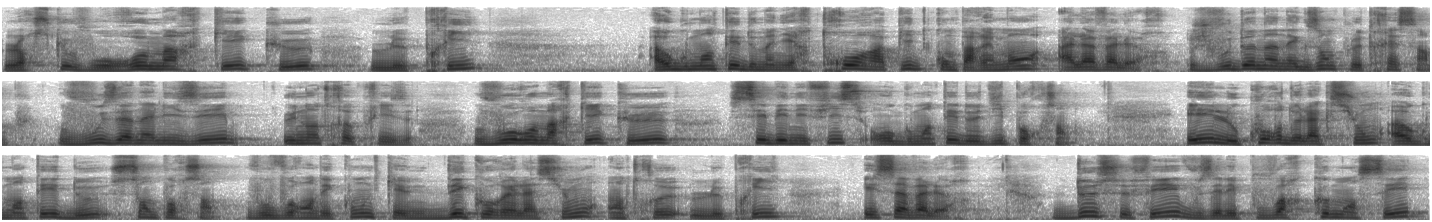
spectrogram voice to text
lorsque vous remarquez que le prix a augmenté de manière trop rapide comparément à la valeur. Je vous donne un exemple très simple. Vous analysez une entreprise. Vous remarquez que ses bénéfices ont augmenté de 10% et le cours de l'action a augmenté de 100%. Vous vous rendez compte qu'il y a une décorrélation entre le prix et sa valeur. De ce fait, vous allez pouvoir commencer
